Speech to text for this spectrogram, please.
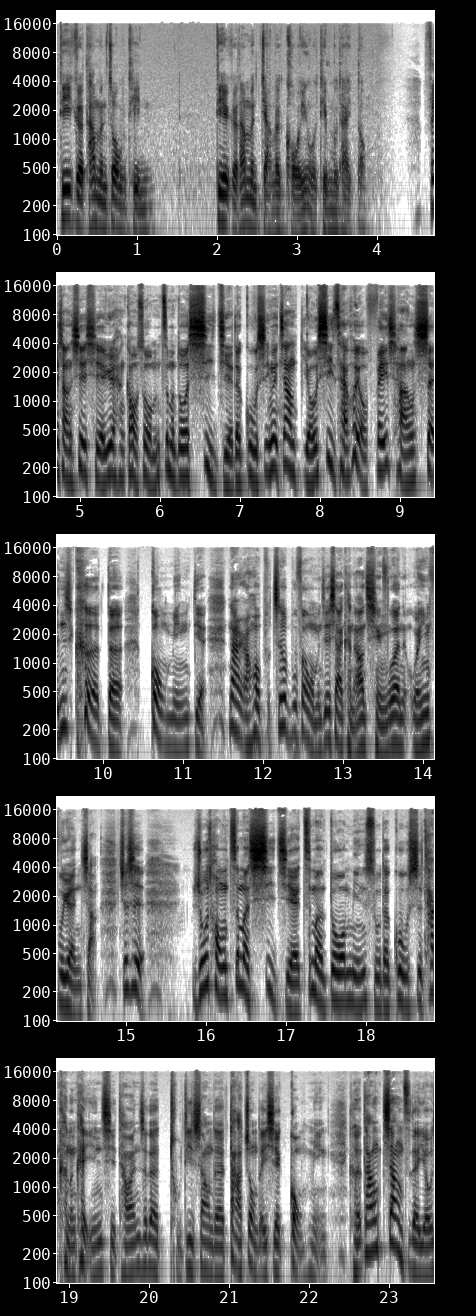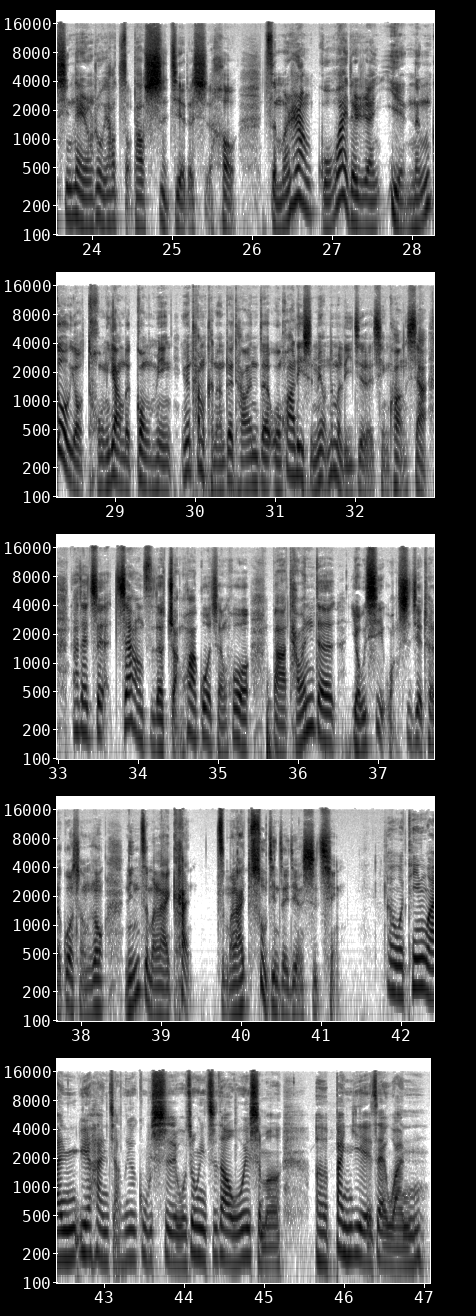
第一个他们重听，第二个他们讲的口音我听不太懂。非常谢谢约翰告诉我们这么多细节的故事，因为这样游戏才会有非常深刻的共鸣点。那然后这个部分，我们接下来可能要请问文英副院长，就是。如同这么细节、这么多民俗的故事，它可能可以引起台湾这个土地上的大众的一些共鸣。可当这样子的游戏内容如果要走到世界的时候，怎么让国外的人也能够有同样的共鸣？因为他们可能对台湾的文化历史没有那么理解的情况下，那在这这样子的转化过程或把台湾的游戏往世界推的过程中，您怎么来看？怎么来促进这件事情？呃，我听完约翰讲这个故事，我终于知道我为什么。呃，半夜在玩。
